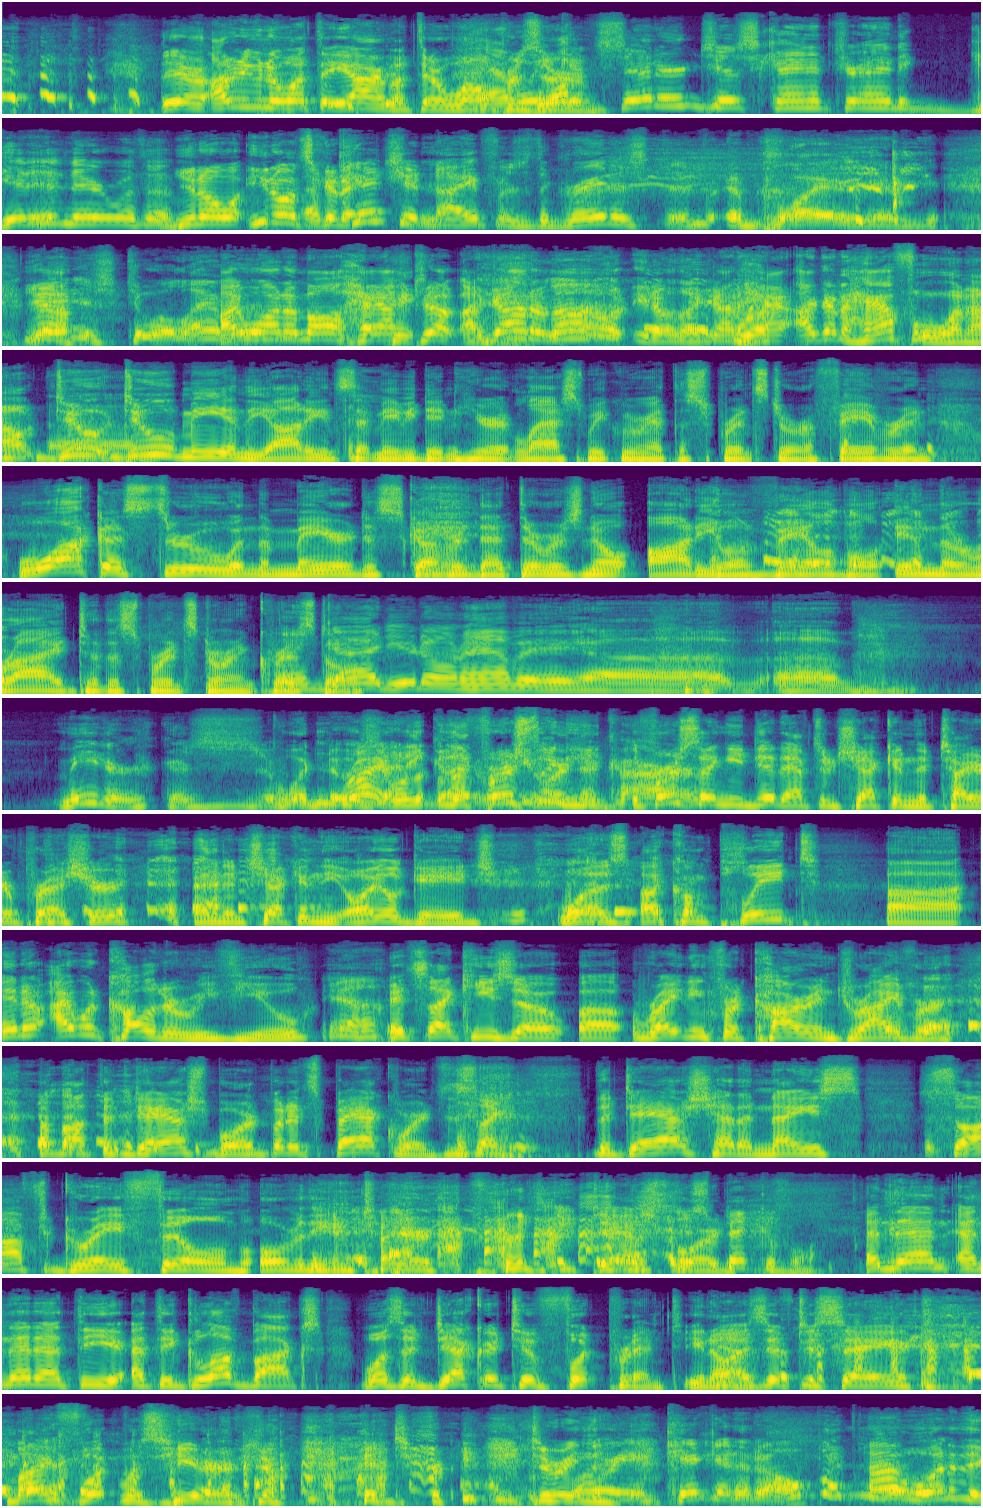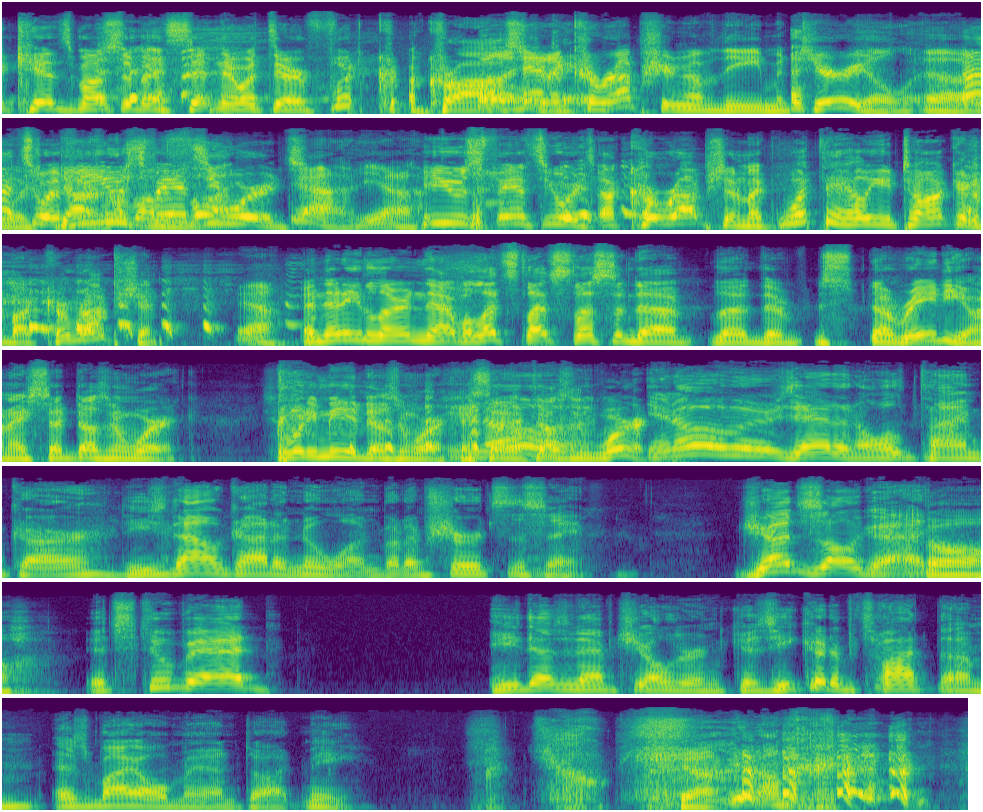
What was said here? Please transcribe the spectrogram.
They're I don't even know what they are, but they're well Have we preserved. considered just kind of trying to get in there with a, You know what? You know what's a gonna. kitchen knife is the greatest em- employer, Yeah. greatest tool ever. I want them all hacked up. I got them out. You know, I got ha- I got a half of one out. Do do me and the audience that maybe didn't hear it last week when we were at the Sprint store a favor and walk us through when the mayor discovered that there was no audio available in the ride to the Sprint store in Thank Crystal. God you don't have a uh, uh, meter because it wouldn't do Right. Well, the, the first thing he, the, the first thing he did after checking the tire pressure and then checking the oil gauge was a complete. Uh, and I would call it a review. Yeah. It's like he's a, uh, writing for Car and Driver about the dashboard, but it's backwards. It's like the dash had a nice soft gray film over the entire front dashboard. Despicable. And then and then at the at the glove box was a decorative footprint, you know, as if to say my foot was here you know, during, during What, were the you kicking it open? uh, one of the kids must have been sitting there with their foot cr- Well, across. it had a corruption of the material. Uh, it That's was what dark. he used fancy words. Yeah, yeah, He used fancy words. A corruption. I'm like, what the hell are you talking about? Corruption. yeah. And then he learned that. Well, let's let's listen to the the, the radio. And I said, doesn't work. So what do you mean it doesn't work? I said it doesn't work. You know who's had an old time car? He's now got a new one, but I'm sure it's the same. Judd Zulgad. Oh, It's too bad he doesn't have children because he could have taught them as my old man taught me. Yeah. You know,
